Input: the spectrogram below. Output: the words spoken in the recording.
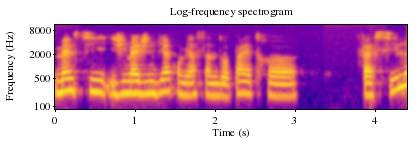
même si j'imagine bien combien ça ne doit pas être euh, facile,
